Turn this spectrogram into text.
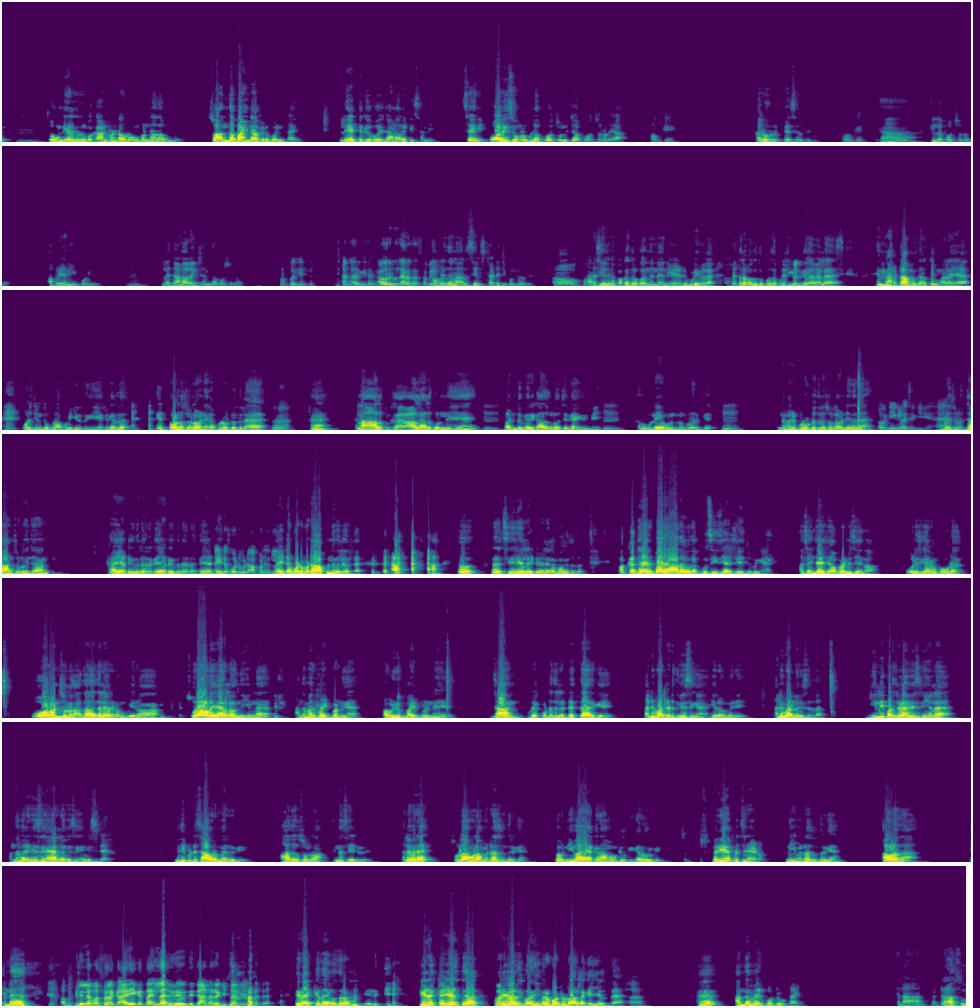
ஸோ உண்டியலுக்கு ரொம்ப கான்ஃபிடண்டாக உள்ளவங்க பண்ணாதான் உண்டு. ஸோ அந்த பாயிண்ட் ஆஃப் வியூல போய் நிட்டாங்க லேட்டுக்கு போய் ஜானவரைக்கு சாமி. சரி போலீஸ் உங்களை உள்ள போக சொல்லுச்சா போக சொல்லலையா? ஓகே. கரூர் பேசுறதுக்கு. ஓகே. இல்ல போக சொல்லலை. அப்புறம் ஏன் நீங்க போனீங்க. இல்ல ஜானவரைக்கு சாமி தான் போக சொன்னாரு. அவர் இருந்தாரா சார் சபையில? அவர் தானே அரசியல் ஸ்ட்ராட்டஜி பண்றது. அரசியல் என்ன பக்கத்துல உட்காந்து எடுபடி வேலை? வெத்தலை பக்கம் துப்புறத பிடிச்சிக்கிட்டு இருக்கிற வேலை? நாட்டாம தரத்துக்குமாராயா? பொலிச்சின்னு துப்புனா பிடிக்கிறதுக்கு எங்க இருந்து? ஹெட்போன்ல சொல்ல வேண்டிய ப்ளூடூத்ல எல்லாம் ஆளுக்கு ஆள் ஆளுக்கு ஒண்ணு. ம், பண்டு மாரி காதுக்குள்ள வச்சிருக்காங்க தம்பி. அது உள்ளே விழுந்துடும் போல இருக்கு. இந்த மாதிரி ப்ளூடூத்ல சொல்ல வேண்டியதுதானே? நீங்களும் வச்சிருக்கீங்க. ஜான் சொல்லுங்க ஜான். கையாட்டுக்கு தலைவர கையாட்டுக்கு தலைவர கையாட்டு. போட்டு போட்டு ஆஃப் பண்ணுங்க. லைட்டை போட்டு போட்டு ஆஃப் பண்ணதுல ஓ சீரியல் லைட் வேலையெல்லாம் பார்க்க சொல்றேன் பக்கத்தில் இருப்பார் அதை வந்து புசி ஈஸியாக செய்ய சொல்லுங்க. அது செஞ்சாச்சு அப்புறம் என்ன செய்யணும்? போலீஸ்காரங்க போகக்கூடாது. போவன்னு சொல்லுங்க. அதான் தலைவர் நமக்கு வீரம். சுறாவில் ஏரில் வந்தீங்கன்னா அந்த மாதிரி ஃபைட் பண்ணுங்க. அப்படின்னு ஃபைட் பண்ணு ஜான் ஒரே கூட்டத்தில் டெத்தாக இருக்குது தண்ணி பாட்டில் எடுத்து வீசுங்க ஹீரோ மாதிரி தண்ணி பாட்டில் வீசுறதா? கில்லி படத்துலலாம் வீசுனீங்கல்ல? அந்த மாதிரி வீசுங்க ஏரில் வீசுங்க வீசிட்டேன். மிதிப்பட்டு சாவுற மாதிரி இருக்குது ஆதவ் சொல்கிறான் என்ன செய்யறது? தலைவரே சொல்லாமலாம் மெட்ராஸ் வந்துருங்க ஓ நீ வாயாக்கனா மக்களுக்கு கரூருக்கு பெரிய பிரச்சனை ஆகிடும் நீங்கள் மெட்ராஸ் வந்துருங்க அவ்வளோதான் என்ன? அப்படி இல்ல வசன காரியக்கர்த்தா எல்லாருமே வந்து ஜான் ஆரோக்கியசாமி திரைக்கதை வசனம் எழுதி கீழே கையெழுத்த வடிவேலுக்கு போது இவரை போட்டு விடுவார்ல கையெழுத்த? அந்த மாதிரி போட்டு விட்டாங்க ஏன்னா மெட்ராஸு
